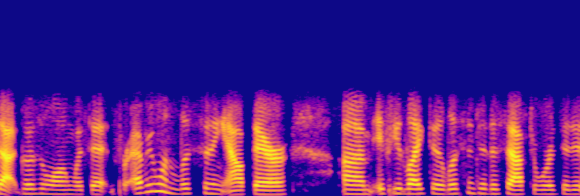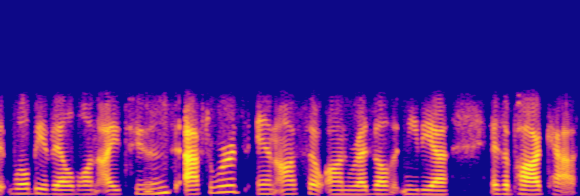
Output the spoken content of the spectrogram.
that goes along with it. And for everyone listening out there, um, if you'd like to listen to this afterwards, it, it will be available on iTunes afterwards and also on Red Velvet Media as a podcast.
